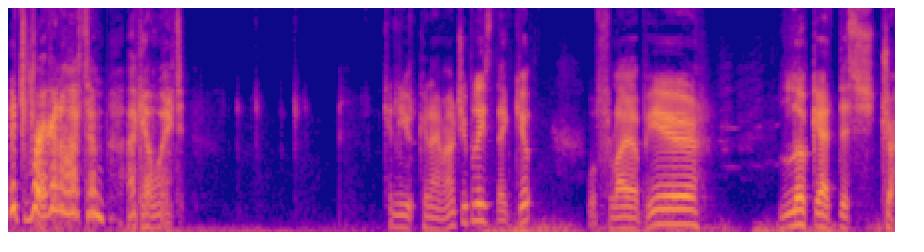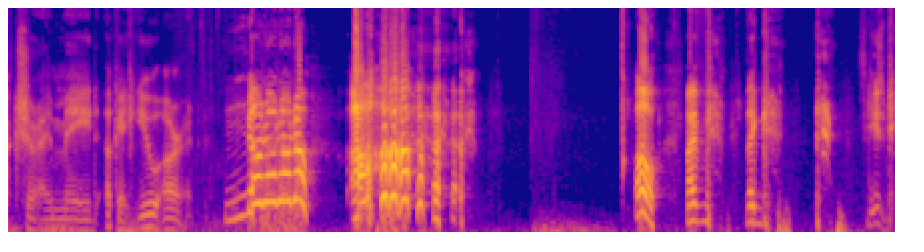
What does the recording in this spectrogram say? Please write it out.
It's friggin' awesome. I can't wait. Can you? Can I mount you, please? Thank you. We'll fly up here. Look at this structure I made. Okay, you are... No, no, no, no! Oh, oh my... The... Excuse me.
